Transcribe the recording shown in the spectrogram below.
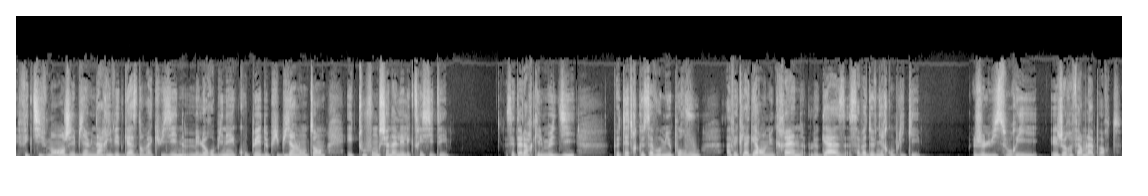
Effectivement, j'ai bien une arrivée de gaz dans ma cuisine, mais le robinet est coupé depuis bien longtemps et tout fonctionne à l'électricité. C'est alors qu'il me dit Peut-être que ça vaut mieux pour vous. Avec la guerre en Ukraine, le gaz, ça va devenir compliqué. Je lui souris et je referme la porte.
